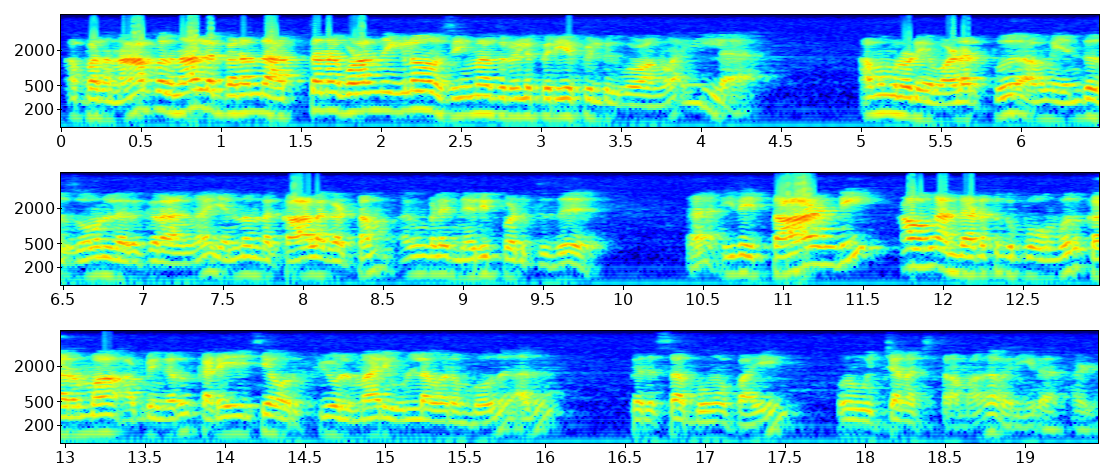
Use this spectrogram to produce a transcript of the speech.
அப்போ அந்த நாற்பது நாளில் பிறந்த அத்தனை குழந்தைங்களும் சினிமா துறையில் பெரிய ஃபீல்டுக்கு போவாங்களா? இல்லை. அவங்களுடைய வளர்ப்பு அவங்க எந்த ஜோன்ல இருக்கிறாங்க எந்தெந்த காலகட்டம் அவங்களை நெறிப்படுத்துது. இதை தாண்டி அவங்க அந்த இடத்துக்கு போகும்போது கர்மா அப்படிங்கிறது கடைசியாக ஒரு ஃபியூல் மாதிரி உள்ள வரும்போது அது பெருசா பூமப்பாயி ஒரு உச்ச நட்சத்திரமாக வருகிறார்கள்.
